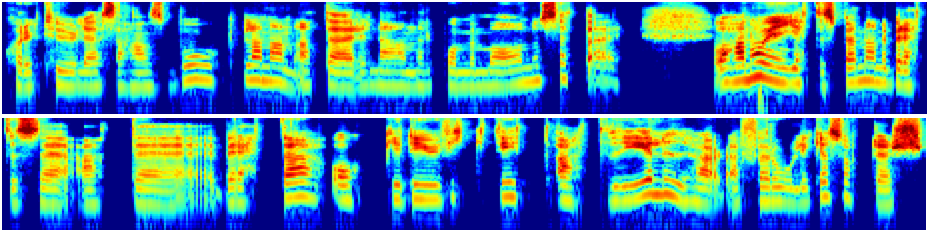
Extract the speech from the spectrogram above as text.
korrekturläsa hans bok, bland annat där när han höll på med manuset där. Och han har ju en jättespännande berättelse att eh, berätta och det är ju viktigt att vi är lyhörda för olika sorters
